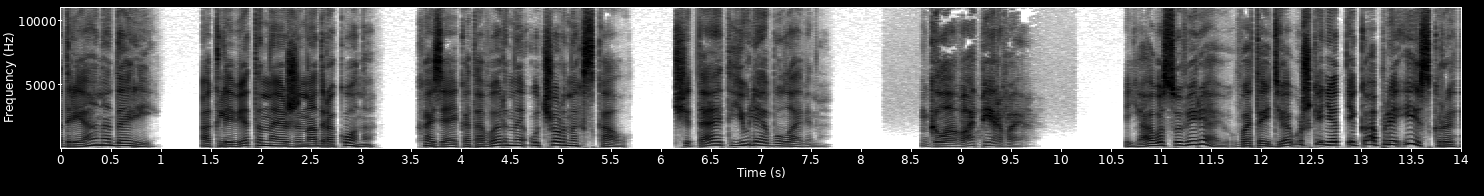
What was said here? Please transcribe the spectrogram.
Адриана Дари. Оклеветанная жена дракона. Хозяйка таверны у черных скал. Читает Юлия Булавина. Глава первая. «Я вас уверяю, в этой девушке нет ни капли искры»,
